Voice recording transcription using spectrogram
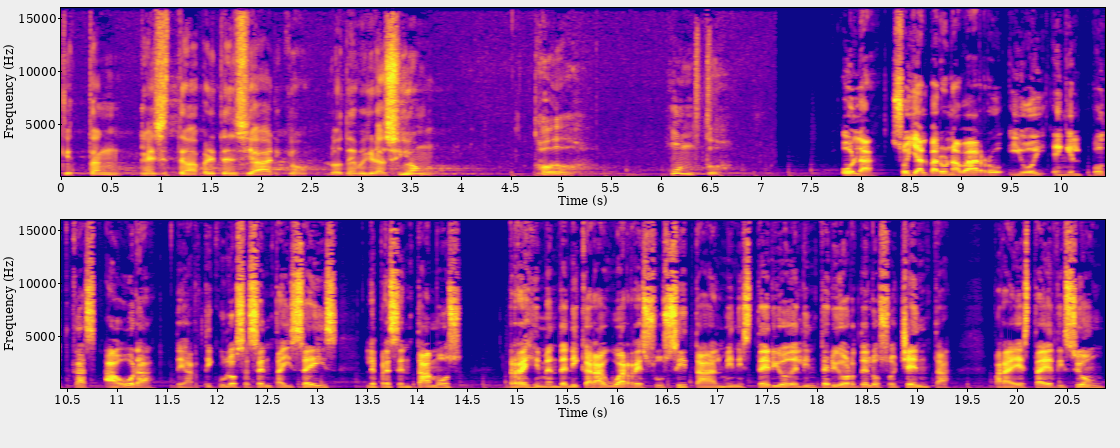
que están en el sistema penitenciario, los de migración, todos juntos Hola, soy Álvaro Navarro y hoy en el podcast Ahora de Artículo 66 le presentamos Régimen de Nicaragua resucita al Ministerio del Interior de los 80. Para esta edición,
